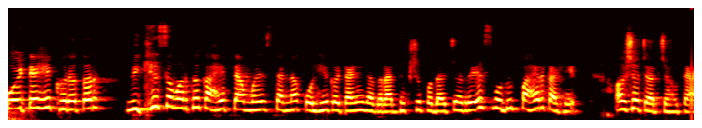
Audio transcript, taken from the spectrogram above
कोयटे हे खरं तर विखे समर्थक आहेत त्यामुळेच त्यांना कोल्हे गटाने नगराध्यक्ष पदाच्या रेसमधून बाहेर काढले अशा चर्चा होत्या.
